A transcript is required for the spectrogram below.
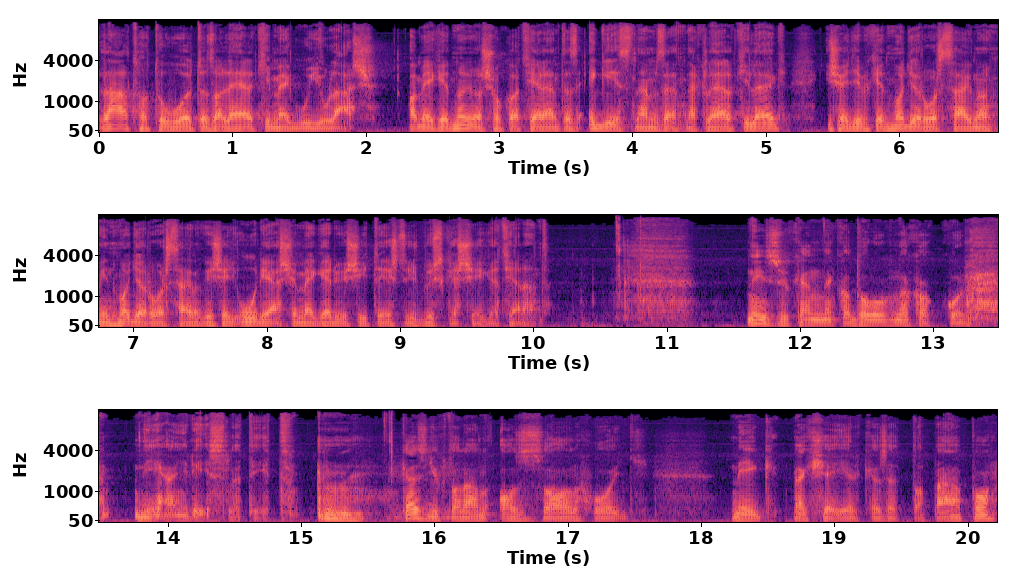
látható volt az a lelki megújulás amelyeket nagyon sokat jelent az egész nemzetnek lelkileg, és egyébként Magyarországnak, mint Magyarországnak is egy óriási megerősítést és büszkeséget jelent. Nézzük ennek a dolognak akkor néhány részletét. Kezdjük talán azzal, hogy még meg se érkezett a pápa,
